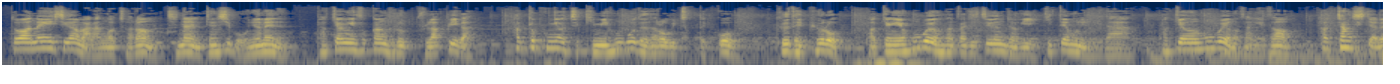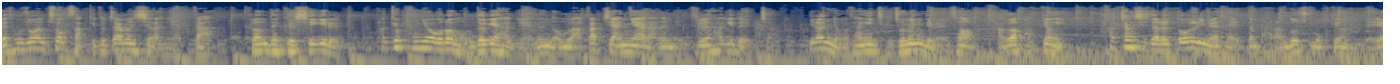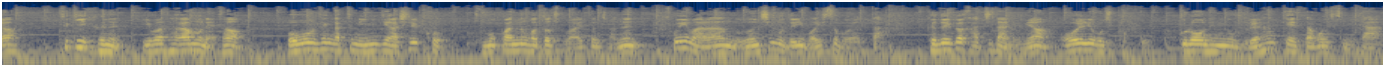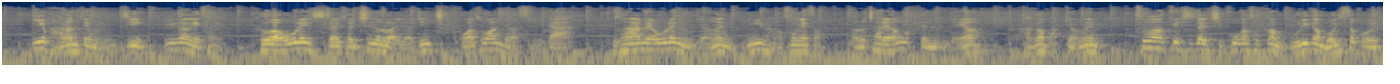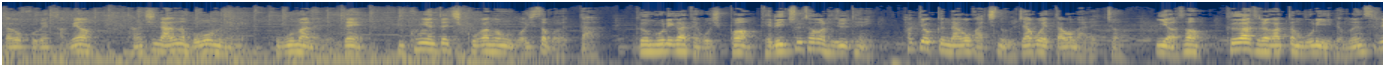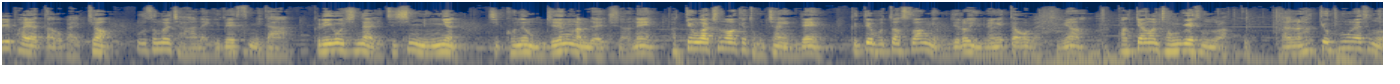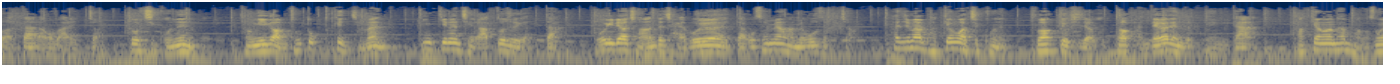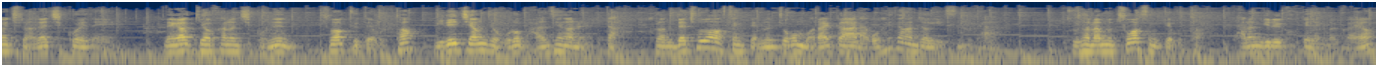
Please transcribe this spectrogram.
또한 A씨가 말한 것처럼 지난 2015년에는 박경이 속한 그룹 블락비가 학교 폭력 지킴이 홍보대사로 위촉됐고 그 대표로 박경의 홍보 영상까지 찍은 적이 있기 때문입니다. 박경은 홍보 영상에서 학창 시절의 소중한 추억 쌓기도 짧은 시간이었다. 그런데 그 시기를 학교 폭력으로 멍들게 하기에는 너무 아깝지 않냐라는 멘트를 하기도 했죠. 이런 영상이 재조명되면서 과거 박경이 학창 시절을 떠올리면서 했던 발언도 주목되었는데요. 특히 그는 이번 사과문에서 모범생 같은 이미지가 싫고 주목받는 것도 좋아했던 저는 소위 말하는 노는 친구들이 멋있어 보였다. 그들과 같이 다니며 어울리고 싶었고 부끄러운 행동들을 함께 했다고 했습니다. 이 발언 때문인지 일각에서는 그와 오랜 시절 절친으로 알려진 지코가 소환되었습니다. 두 사람의 오랜 우정은 이미 방송에서 여러 차례 언급됐는데요. 과거 박경은 초등학교 시절 지코가 속한 무리가 멋있어 보였다고 고백하며 당시 나는 모범생에 공부만 했는데 6학년 때 지코가 너무 멋있어 보였다. 그 무리가 되고 싶어 대리 출석을 해줄 테니 학교 끝나고 같이 놀자고 했다고 말했죠. 이어서 그가 들어갔던 무리 이름은 스릴파였다고 밝혀 웃음을 자아내기도 했습니다. 그리고 지난 2016년 지코는 문제적 남자에 출연해 박경과 초등학교 동창인데 그때부터 수학 영재로 유명했다고 밝히며 박경은 정규에서 놀았고 나는 학교 후문에서 놀았다라고 말했죠. 또 지코는 경희가 엄청 똑똑했지만 인기는 제가 압도적이었다. 오히려 저한테 잘 보여야 했다고 설명하며 웃었죠. 하지만 박경과 지코는 중학교 시절부터 반대가 된 듯 보입니다. 박경은 한 방송에 출연해 지코에 대해 내가 기억하는 지코는 중학교 때부터 미래지향적으로 바른 생활을 했다. 그런데 초등학생 때는 조금 뭐랄까 라고 회상한 적이 있습니다. 두 사람은 중학생 때부터 다른 길을 걷게 된 걸까요?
